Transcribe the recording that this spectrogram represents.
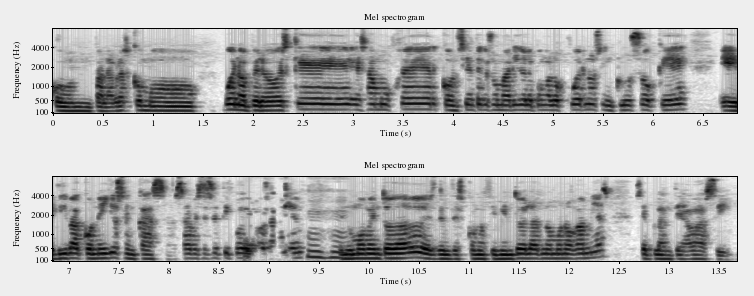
con palabras como, bueno, pero es que esa mujer consiente que su marido le ponga los cuernos, incluso que eh, viva con ellos en casa, ¿sabes? Ese tipo de cosas que en un momento dado, desde el desconocimiento de las no monogamias, se planteaba así.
